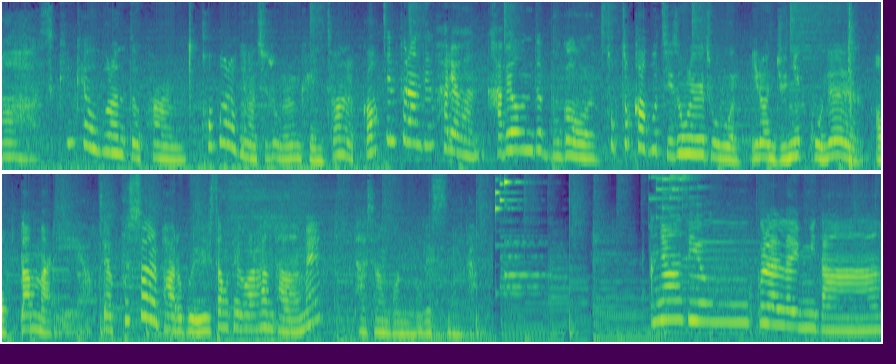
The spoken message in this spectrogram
아 스킨케어 브랜드 과연 커버력이나 지속력은 괜찮을까? 심플한 듯 화려한, 가벼운 듯 무거운. 촉촉하고 지속력이 좋은 이런 유니콘은 없단 말이에요. 제가 쿠션을 바르고 일상생활을 한 다음에 다시 한번 오겠습니다. 꿀랄라입니다.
